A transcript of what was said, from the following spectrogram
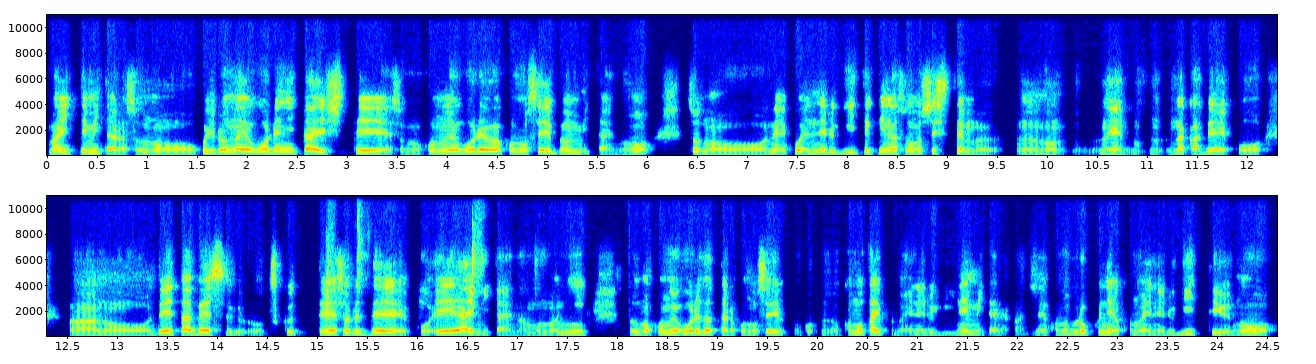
まあ言ってみたら、その、こういろんな汚れに対して、その、この汚れはこの成分みたいのを、そのね、こうエネルギー的なそのシステムのね、中で、こう、あの、データベースを作って、それで、こう AI みたいなものに、その、この汚れだったらこの成分、ここのタイプのエネルギーね、みたいな感じね。このブロックにはこのエネルギーっていうのを、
